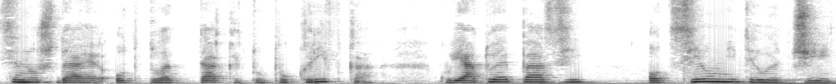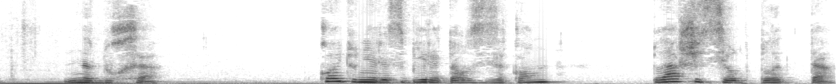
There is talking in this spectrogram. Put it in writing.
се нуждае от плътта като покривка, която е пази от силните лъчи на духа. Който не разбира този закон, плаши се от плътта,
